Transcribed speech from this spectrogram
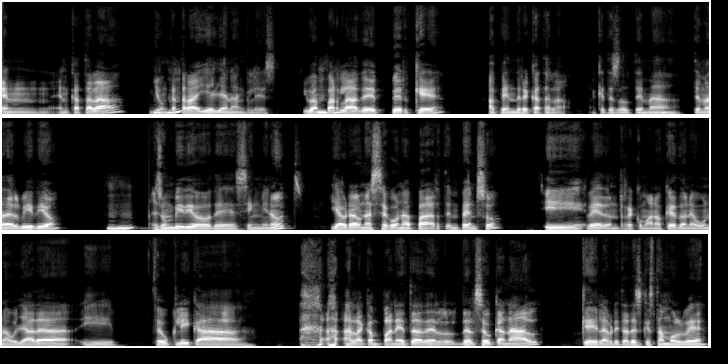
en, en català, jo en Mhm. català i ell en anglès. I vam Mhm. parlar de per què aprendre català. Aquest és el tema, tema del vídeo. Mhm. És un vídeo de 5 minuts. Hi haurà una segona part, em penso, i bé, doncs recomano que doneu una ullada i feu clic a, a la campaneta del, del seu canal, que la veritat és que està molt bé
